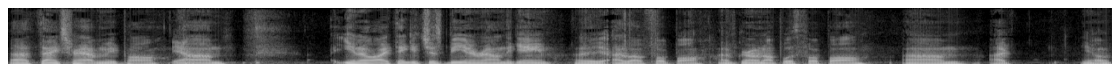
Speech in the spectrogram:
Uh, thanks for having me, Paul. Yeah. Um, you know, I think it's just being around the game. I, I love football. I've grown up with football. Um, I've, you know,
